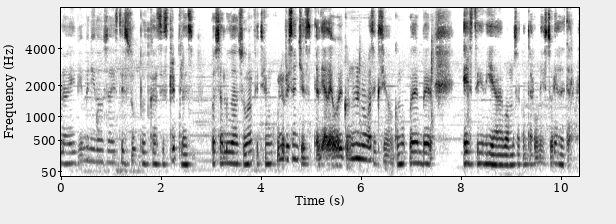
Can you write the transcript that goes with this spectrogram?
Hola y bienvenidos a este subpodcast Scriptless. Los saluda su anfitrión Julio Ruiz Sánchez el día de hoy con una nueva sección. Como pueden ver, este día vamos a contar una historia de terror.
